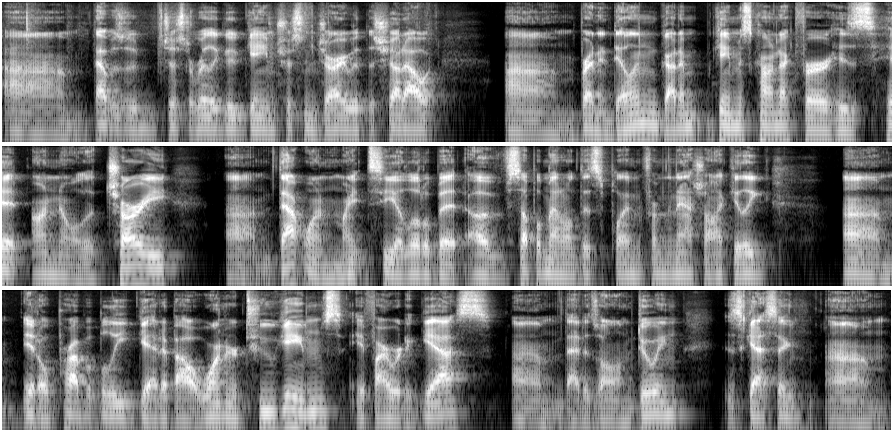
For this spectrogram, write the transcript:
Um, that was a, just a really good game. Tristan Jarry with the shutout. Um, Brendan Dillon got a game misconduct for his hit on Noel Acciari. Um, that one might see a little bit of supplemental discipline from the National Hockey League. Um, it'll probably get about one or two games if I were to guess. Um, that is all I'm doing is guessing. Um,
